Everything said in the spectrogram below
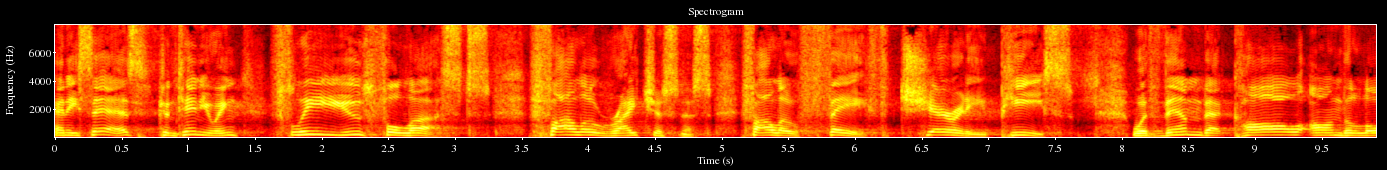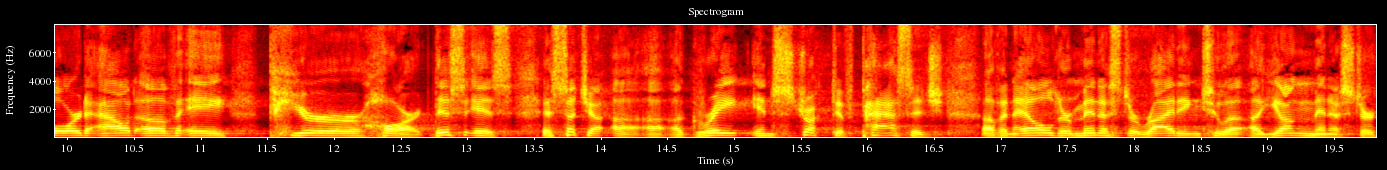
and he says, continuing, flee youthful lusts, follow righteousness, follow faith, charity, peace with them that call on the Lord out of a pure heart. This is, is such a, a, a great instructive passage of an elder minister writing to a, a young minister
